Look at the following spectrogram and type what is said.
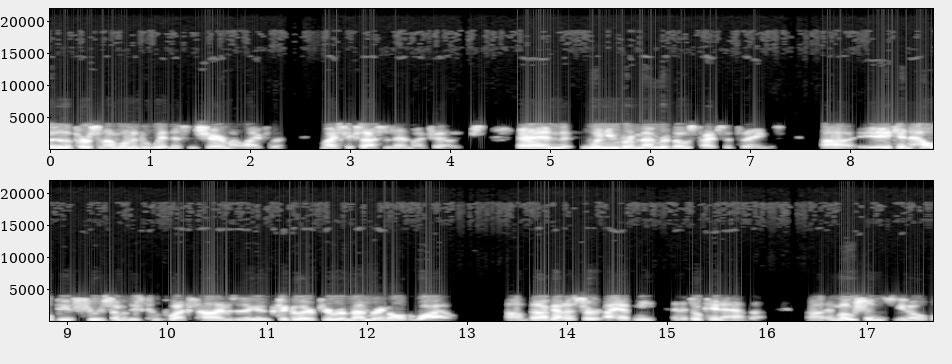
this is the person I wanted to witness and share my life with, my successes and my failures. And when you remember those types of things, uh, it can help you through some of these complex times, in particular if you're remembering all the while um, that I've got to assert. I have me, and it's okay to have them. Uh, emotions, you know,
